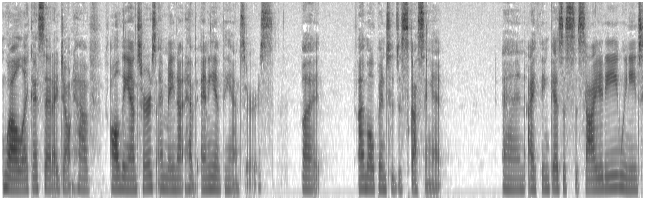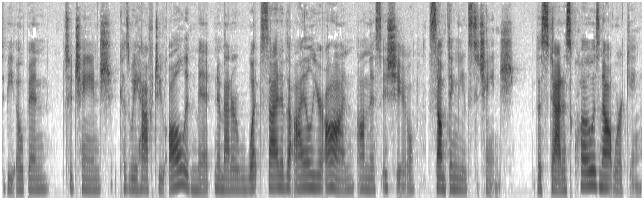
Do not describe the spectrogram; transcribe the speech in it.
Well, like I said, I don't have all the answers. I may not have any of the answers, but I'm open to discussing it And I think as a society, we need to be open to change because we have to all admit, no matter what side of the aisle you're on on this issue, something needs to change. The status quo is not working.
